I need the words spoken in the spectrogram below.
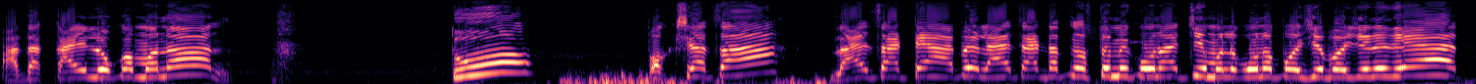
आता काही लोक म्हणन तू पक्षाचा लाय चाट्या अबे लाय चाटत नसतो मी कोणाची मला कोणा पैसे पैसे नाही देत.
